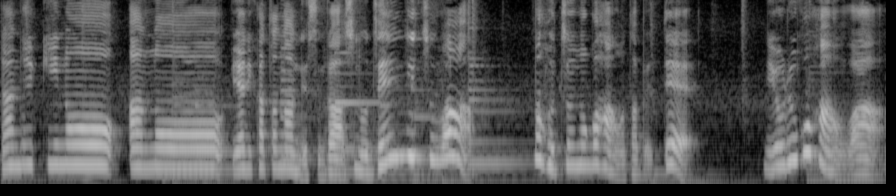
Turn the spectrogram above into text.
断食のあのやり方なんですがその前日は、まあ、普通のご飯を食べて夜ご飯は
